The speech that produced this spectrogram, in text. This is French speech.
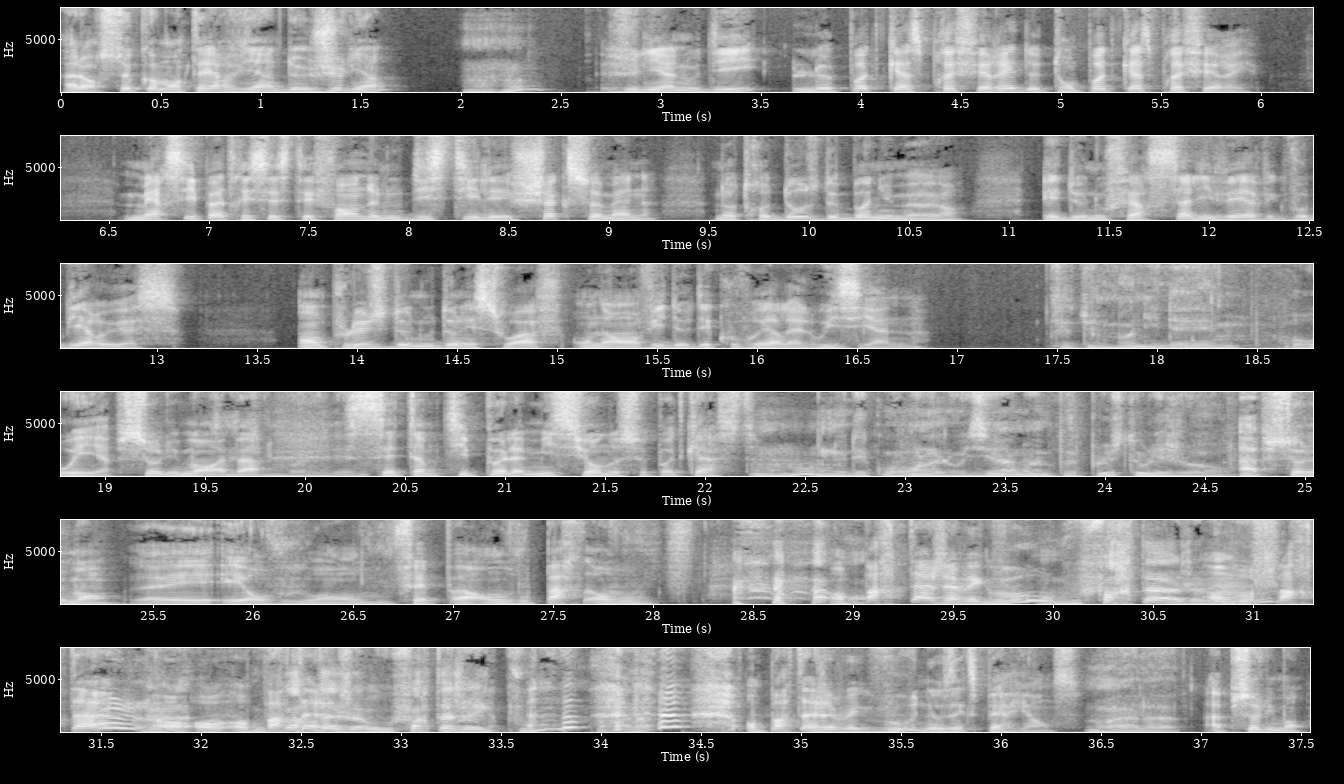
Alors, ce commentaire vient de Julien. Mhm. Julien nous dit le podcast préféré de ton podcast préféré. Merci Patrice et Stéphane de nous distiller chaque semaine notre dose de bonne humeur et de nous faire saliver avec vos bières US. En plus de nous donner soif, on a envie de découvrir la Louisiane. C'est une bonne idée. Oui, absolument. Eh ben, c'est un petit peu la mission de ce podcast. Mhm. Nous découvrons la Louisiane un peu plus tous les jours. Absolument. Et, et on vous, on vous fait pas, on vous part, on vous, on partage avec vous. On vous partage avec On vous. partage, on, partage, partage, on vous partage avec vous. voilà. On partage avec vous nos expériences. voilà. Absolument.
